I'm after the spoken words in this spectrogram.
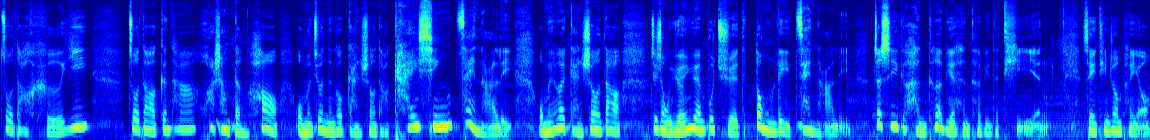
做到合一。做到跟他画上等号，我们就能够感受到开心在哪里，我们会感受到这种源源不绝的动力在哪里。这是一个很特别、很特别的体验。所以，听众朋友，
